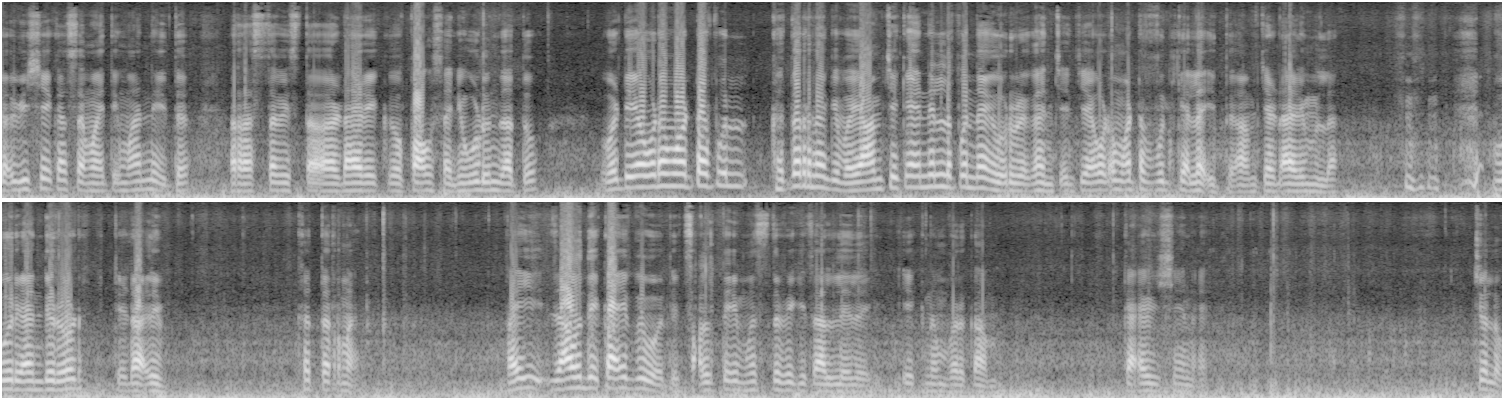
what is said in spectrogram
विषय कसा माहिती मान्य आहे इथं रस्ता बिस्ता डायरेक्ट पावसाने उडून जातो. बट एवढा मोठा पूल खतरनाक आहे भाई. आमच्या कॅनलला पण नाही उर्वी कांचनच्या एवढा मोठा पूल केला इथं आमच्या डाळिंबला. बोरी अंधी रोड ते डाळिंब. खतरनाक. भाई जाऊ दे काय बी होते चालतंय मस्तपैकी चाललेलं आहे. एक नंबर काम. काय विषय नाही. चलो.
